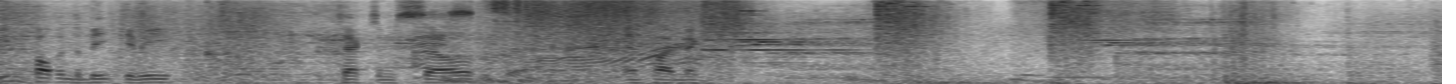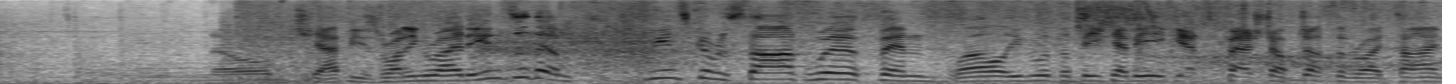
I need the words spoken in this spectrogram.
Even popping the BKB. Protect himself. Empire Mech. No, running right into them. Queen's gonna start with, and well, even with the BKB, he gets bashed up just at the right time.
